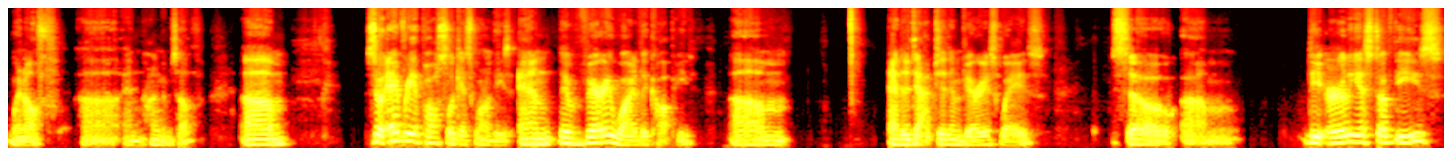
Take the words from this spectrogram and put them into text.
went off uh, and hung himself. Um, so every apostle gets one of these, and they're very widely copied um, and adapted in various ways. So um, the earliest of these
